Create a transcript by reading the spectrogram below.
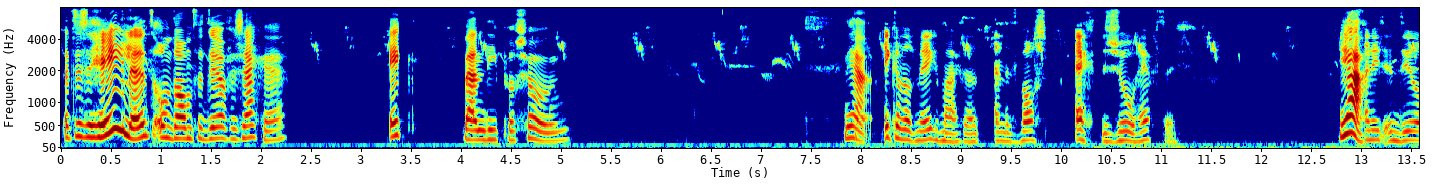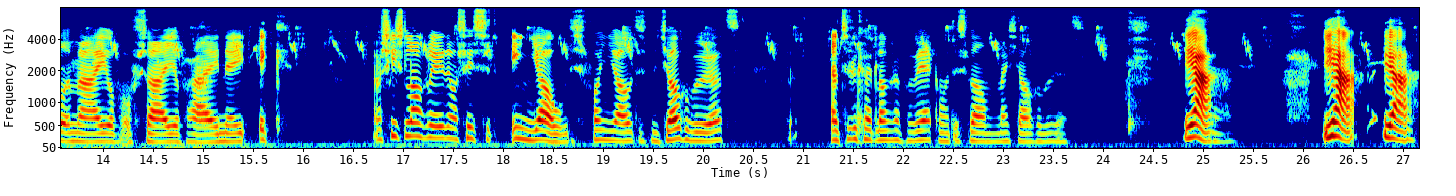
het is helend om dan te durven zeggen: Ik ben die persoon. Ja, Ik heb dat meegemaakt en, het was echt zo heftig. ja, En niet een deel in mij of, of zij of hij. Nee, ik. En misschien is het lang geleden, maar steeds zit het in jou. Het is van jou, het is met jou gebeurd. En natuurlijk ga ik het langzaam verwerken, maar het is wel met jou gebeurd. ja, Ja. ja, ja,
